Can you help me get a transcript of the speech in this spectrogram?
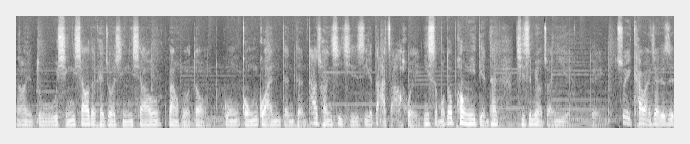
然后你读行销的可以做行销、办活动、公公关等等。大传系其实是一个大杂烩，你什么都碰一点，但其实没有专业。对，所以开玩笑就是，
